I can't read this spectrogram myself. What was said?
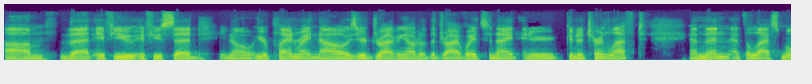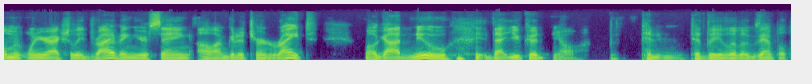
um, that if you if you said you know your plan right now is you're driving out of the driveway tonight and you're going to turn left and then at the last moment when you're actually driving you're saying oh i'm going to turn right. Well god knew that you could you know piddly little example.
